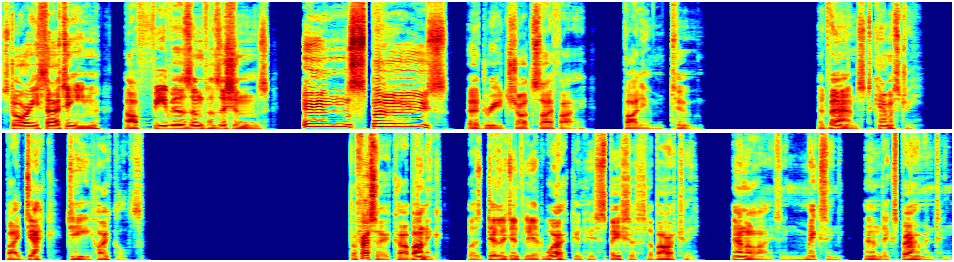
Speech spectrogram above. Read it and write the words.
Story 13 of Fevers and Physicians. In Space! Ed Reed Short Sci Fi, Volume 2. Advanced Chemistry by Jack G. Huekels. Professor Carbonic was diligently at work in his spacious laboratory, analyzing, mixing, and experimenting.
